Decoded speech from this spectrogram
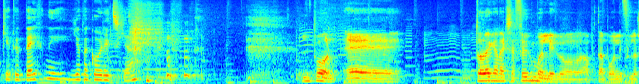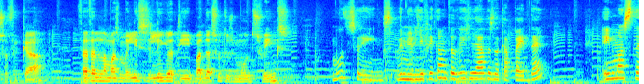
Και την τέχνη για τα κορίτσια. λοιπόν, ε, Τώρα για να ξεφύγουμε λίγο από τα πολύ φιλοσοφικά, θα ήθελα να μας μιλήσεις λίγο για την μπάντα σου τους Mood Swings. Mood Swings. Δημιουργηθήκαμε το 2015. Είμαστε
